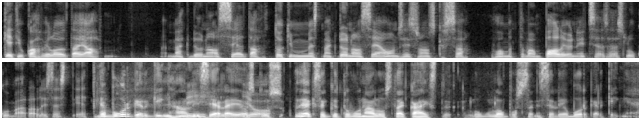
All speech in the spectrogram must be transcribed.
ketjukahviloilta ja McDonald'silta. Toki mun mielestä McDonald'sia on siis Ranskassa huomattavan paljon itse asiassa lukumäärällisesti. Että, ja Burger King niin, oli siellä joskus joo. 90-luvun alusta tai 80-luvun lopussa, niin siellä oli jo Burger Kingia.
